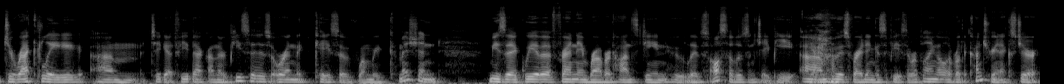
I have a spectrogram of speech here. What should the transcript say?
directly um, to get feedback on their pieces, or in the case of when we commission music, we have a friend named Robert Honstein who lives also lives in JP, um, who is writing us a piece that we're playing all over the country next year.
